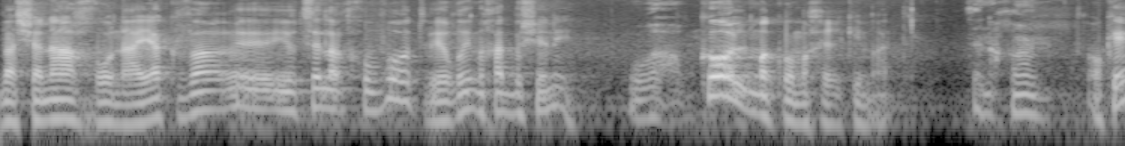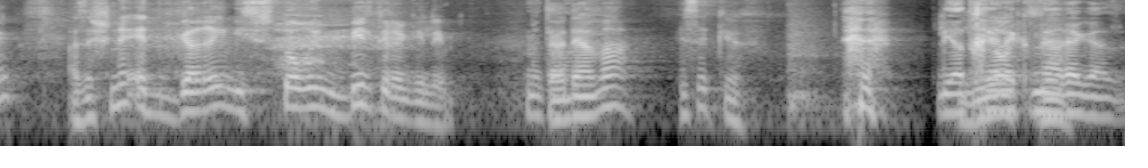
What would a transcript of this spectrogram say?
בשנה האחרונה היה כבר אה, יוצא לרחובות ויורים אחד בשני. וואו. כל מקום אחר כמעט, זה נכון. אוקיי? אז זה שני אתגרים היסטוריים בלתי רגילים. אתה. יודע מה? איזה כיף. להיות חלק. מהרגע הזה.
